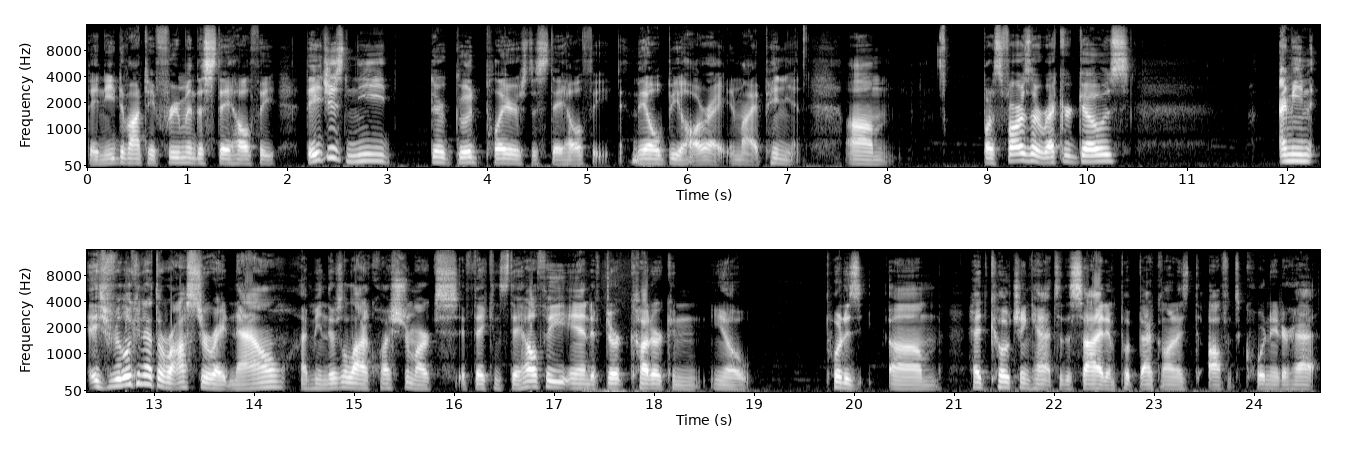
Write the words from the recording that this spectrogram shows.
They need Devonta Freeman to stay healthy. They just need their good players to stay healthy, and they'll be all right, in my opinion. Um, but as far as their record goes, I mean, if you're looking at the roster right now, I mean, there's a lot of question marks if they can stay healthy and if Dirk Koetter can, you know, put his um, head coaching hat to the side and put back on his offensive coordinator hat.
